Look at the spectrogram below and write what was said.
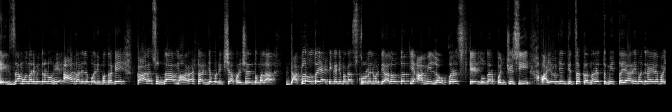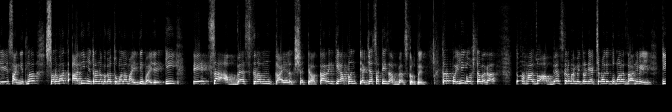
एक्झाम होणार मित्रांनो. हे आज आलेलं परिपत्रक आहे. काल सुद्धा महाराष्ट्र राज्य परीक्षा परिषदेने तुम्हाला टाकलं होतं. या ठिकाणी बघा स्क्रोल वरती आलं होतं की आम्ही लवकरच स्टेट दोन हजार पंचवीस ही आयोजन तिचं करणार आहे. तुम्ही तयारीमध्ये राहायला पाहिजे हे सांगितलं. सर्वात आधी मित्रांनो बघा तुम्हाला माहिती पाहिजे की टेटचा अभ्यासक्रम काय लक्षात ठेवा. कारण की आपण त्याच्यासाठीच अभ्यास करतोय. तर पहिली गोष्ट बघा तर हा जो अभ्यासक्रम आहे मित्रांनो याच्यामध्ये तुम्हाला जाणवेल की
